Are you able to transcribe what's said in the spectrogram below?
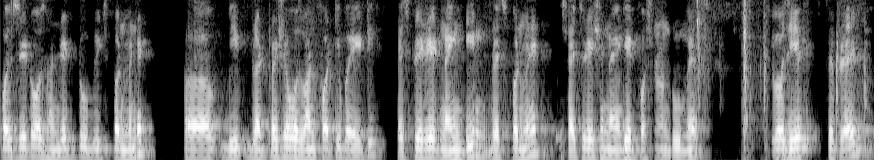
Pulse rate was 102 beats per minute. Uh, blood pressure was 140 by 80. Respiratory rate 19 breaths per minute. Saturation 98% on room air. She was afebrile.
